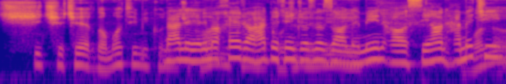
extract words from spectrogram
چی چه چه اقداماتی می‌کنیم بله یعنی ما خیلی راحت بتونیم جزو ظالمین آسیان همه چی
